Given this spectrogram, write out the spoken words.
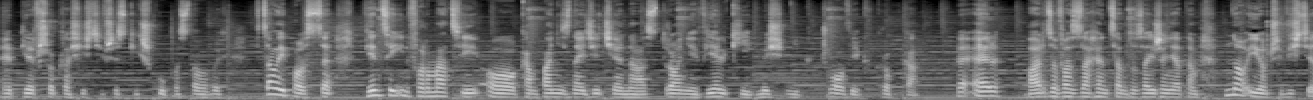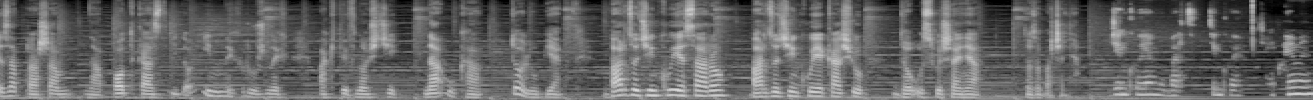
e, pierwszoklasiści wszystkich szkół podstawowych w całej Polsce. Więcej informacji o kampanii znajdziecie na stronie wielki-człowiek.pl bardzo Was zachęcam do zajrzenia tam. No i oczywiście zapraszam na podcast i do innych różnych aktywności. Nauka to lubię. Bardzo dziękuję, Saro. Bardzo dziękuję, Kasiu. Do usłyszenia. Do zobaczenia. Dziękujemy bardzo. Dziękuję. Dziękujemy.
